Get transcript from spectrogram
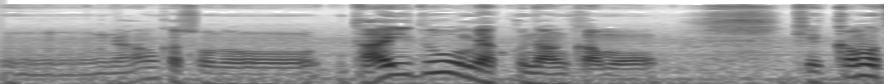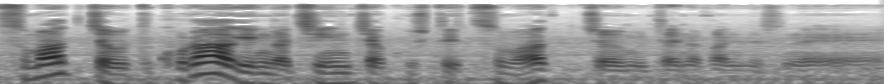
うん、なんかその、大動脈なんかも、血管も詰まっちゃうって、コラーゲンが沈着して詰まっちゃうみたいな感じですね。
